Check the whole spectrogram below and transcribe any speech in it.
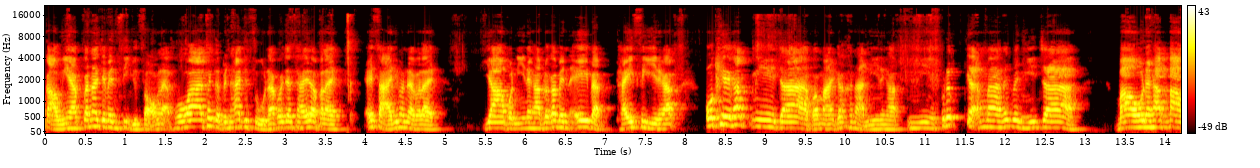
เก่าๆเนี่ยครับก็น่าจะเป็น 4.2 แหละ เพราะว่าถ้าเกิดเป็น 5.0 นะเขาจะใช้แบบอะไร ไอ้สายที่มันแบบอะไร ยาวกว่านี้นะครับ แล้วก็เป็นไอ้แบบ Type C นะครับ โอเคครับนี่จ้าประมาณก็ขนาดนี้นะครับ นี่ปึ๊บแกะมาได้เป็นอย่างนี้จ้าเบานะครับ เบา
